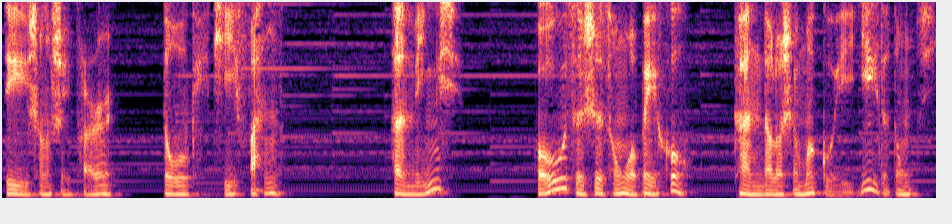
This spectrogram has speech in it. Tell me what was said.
地上的水盆都给踢翻了。很明显，猴子是从我背后看到了什么诡异的东西。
